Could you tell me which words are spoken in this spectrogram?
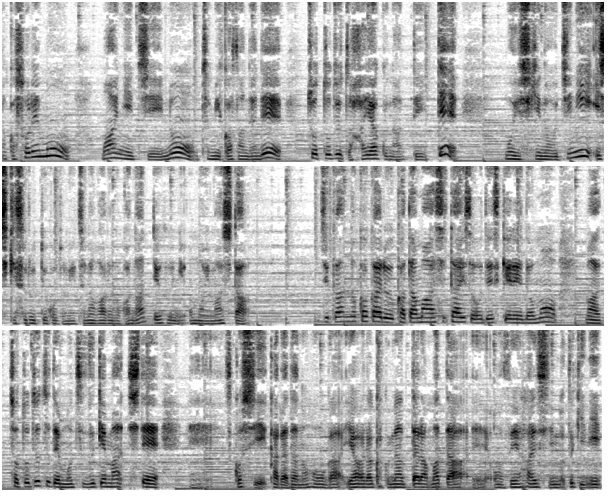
なんかそれも毎日の積み重ねでちょっとずつ速くなっていて無意識のうちに意識するっていうことにつながるのかなっていうふうに思いました。時間のかかる肩回し体操ですけれども、まあ、ちょっとずつでも続けまして、えー、少し体の方が柔らかくなったらまた、えー、音声配信の時に、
